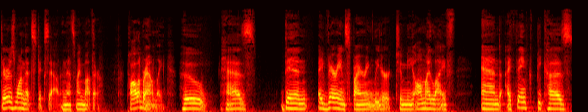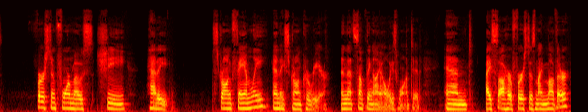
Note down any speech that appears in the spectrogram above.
there is one that sticks out, and that's my mother, Paula Brownlee, who has been a very inspiring leader to me all my life. And I think because, first and foremost, she had a strong family and a strong career. And that's something I always wanted. And I saw her first as my mother,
